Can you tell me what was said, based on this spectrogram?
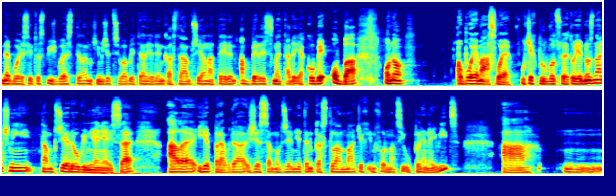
nebo jestli to spíš bude stylem tím, že třeba by ten jeden kastán přijel na týden a byli jsme tady jakoby oba. Ono Oboje má svoje. U těch průvodců je to jednoznačný, tam přijedou, vyměněj se, ale je pravda, že samozřejmě ten kastelán má těch informací úplně nejvíc a mm,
